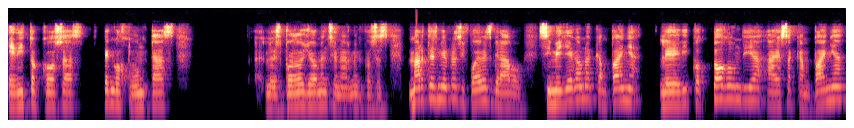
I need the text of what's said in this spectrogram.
edito cosas, tengo juntas, les puedo yo mencionar mil cosas. Martes, miércoles y jueves grabo. Si me llega una campaña, le dedico todo un día a esa campaña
